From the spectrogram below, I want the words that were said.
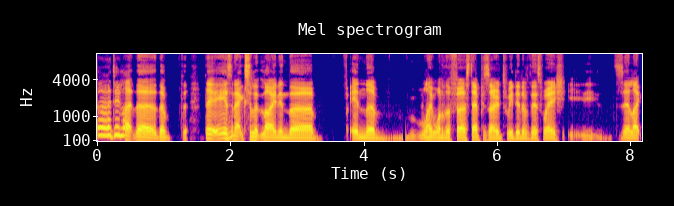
I do like the, the the there is an excellent line in the in the like one of the first episodes we did of this where she, they're like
